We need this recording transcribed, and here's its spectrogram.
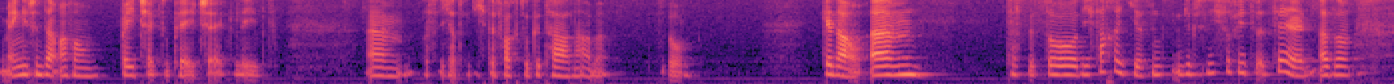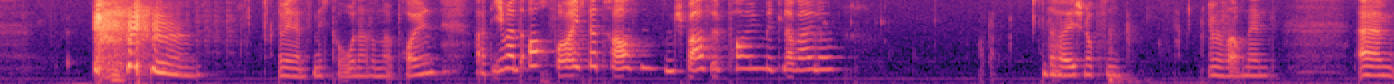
im Englischen sagt man von Paycheck to Paycheck lebt. Ähm, was ich halt wirklich de facto getan habe. So. Genau. Ähm, das ist so die Sache hier. Es gibt nicht so viel zu erzählen. Also übrigens nicht Corona, sondern Pollen. Hat jemand auch für euch da draußen einen Spaß mit Pollen mittlerweile? Der Heuschnupfen, wie man es auch nennt. Ähm,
